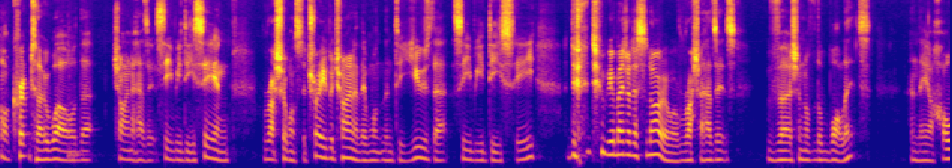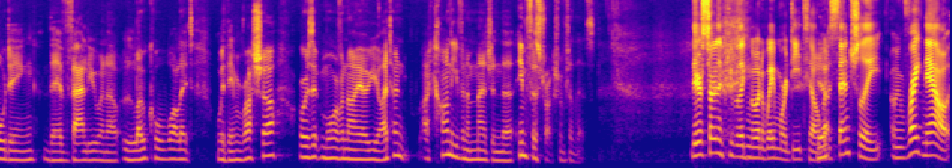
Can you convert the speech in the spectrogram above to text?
our crypto world that China has its CBDC and Russia wants to trade with China. They want them to use that CBDC. Do, do we imagine a scenario where Russia has its version of the wallet and they are holding their value in a local wallet within Russia, or is it more of an IOU? I don't, I can't even imagine the infrastructure for this. There are certainly people that can go into way more detail, but essentially, I mean, right now,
